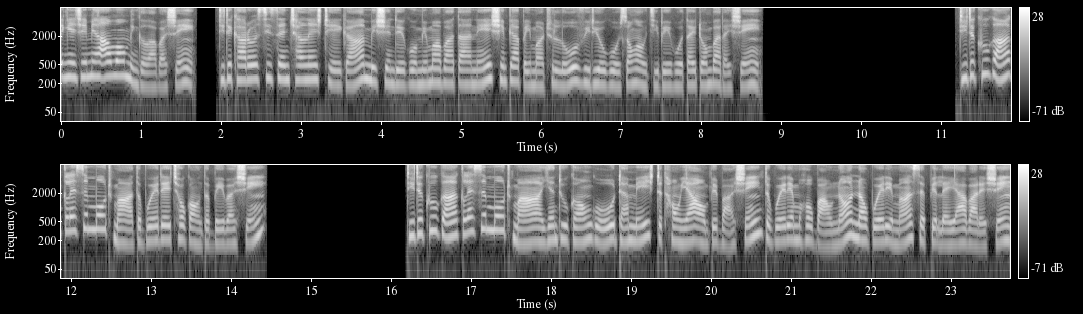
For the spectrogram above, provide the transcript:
တငယ်ချင်းများအားလုံးမင်္ဂလာပါရှင်ဒီတစ်ခါတော့ season challenge တွေက mission တွေကိုမြန်မာဘာသာနဲ့ရှင်းပြပေးမှဖြစ်လို့ဗီဒီယိုကိုစောင့်အောင်ကြည့်ပေးဖို့တိုက်တွန်းပါတယ်ရှင်ဒီတစ်ခုက classic mode မှာတပွဲတဲ့6កောင်တပေးပါရှင်ဒီတစ်ခုက classic mode မှာရန်သူကောင်းကို damage 1000ရအောင်ပစ်ပါရှင်တပွဲတဲ့မဟုတ်ပါဘူးเนาะနောက်ပွဲတွေမှာဆက်ပစ်လဲရပါတယ်ရှင်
